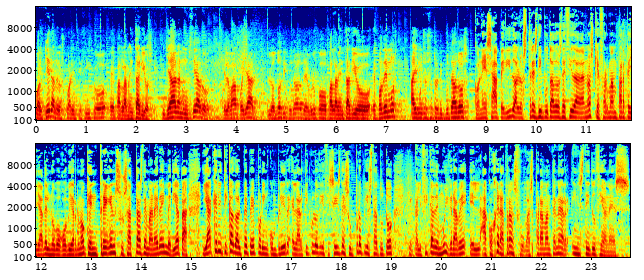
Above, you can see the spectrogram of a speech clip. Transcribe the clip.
cualquiera de los 45 eh, parlamentarios. Ya han anunciado que lo va a apoyar los dos diputados del grupo parlamentario eh, Podemos. Hay muchos otros diputados. Con esa ha pedido a los tres diputados de Ciudadanos que forman parte ya del nuevo gobierno que entreguen sus actas de manera inmediata y ha criticado al PP por incumplir el artículo 16 de su propio estatuto que califica de muy grave el acoger a transfugas para mantener instituciones.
